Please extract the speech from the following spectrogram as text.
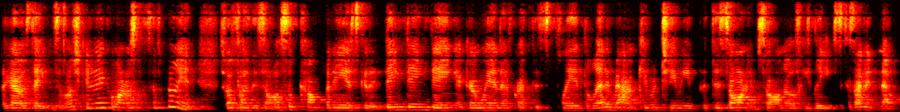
the guy was dating, so why don't you get an ankle monitor? I was like, that's brilliant. So I find this awesome company. It's gonna ding, ding, ding. I go in, I've got this plan to let him out, give him to me and put this on him. So I'll know if he leaves. Cause I didn't know.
